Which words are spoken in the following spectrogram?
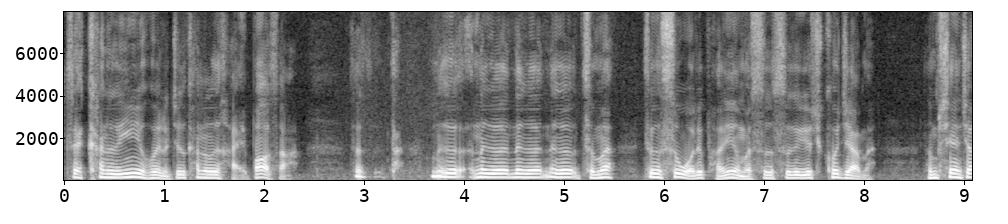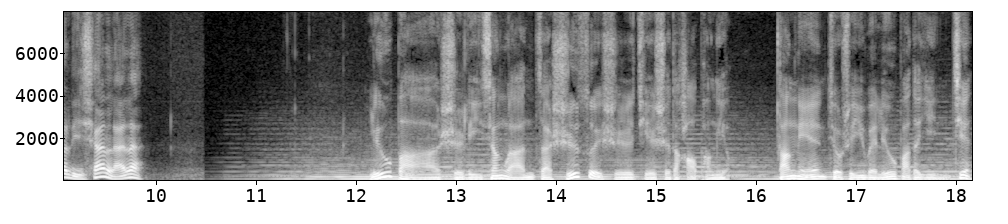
在看这个音乐会呢？就是看到那个海报上，这他那个那个那个那个怎么？这个是我的朋友嘛，是是个乐曲科家嘛，怎么现在叫李香兰呢？刘爸是李香兰在十岁时结识的好朋友，当年就是因为刘爸的引荐，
